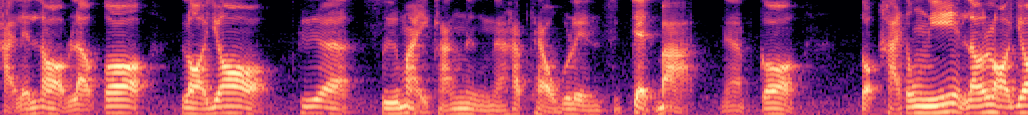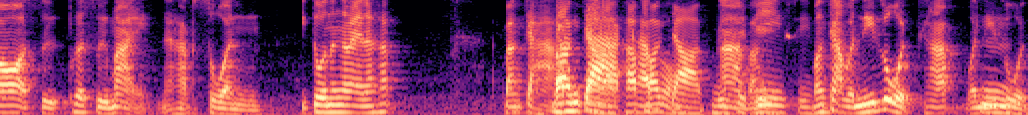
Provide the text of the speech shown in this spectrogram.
ขายเล่นรอบ แล้วก็รอย่อเพื่อซื้อใหม่อีกครั้งหนึ่งนะครับ แถวบริเวณ 17 บาทนะครับ ก็ต่อขายตรงนี้แล้วรอย่อซื้อเพื่อซื้อใหม่นะครับ ส่วนอีกตัวหนึ่งอะไรนะครับ บางจากบางจากครับครับบางจากอ่า BCP บางบางจากวันนี้หลุดครับ วันนี้อืมหลุด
